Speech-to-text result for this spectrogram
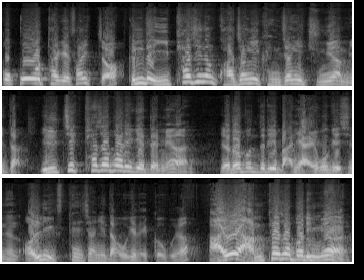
꼿꼿하게 서 있죠. 근데 이 펴지는 과정이 굉장히 중요합니다. 일찍 펴져버리게 되면 여러분들이 많이 알고 계시는 얼리 익스텐션이 나오게 될 거고요. 아예 안 펴져버리면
